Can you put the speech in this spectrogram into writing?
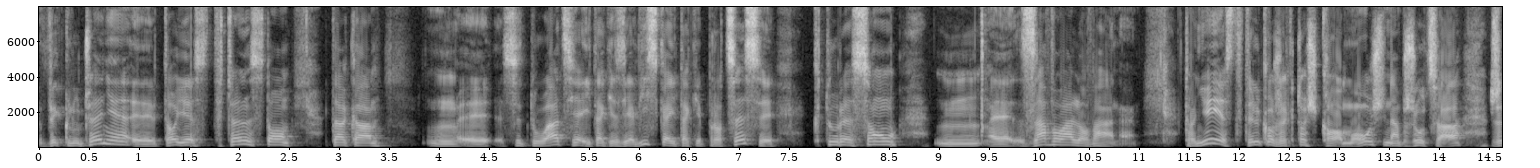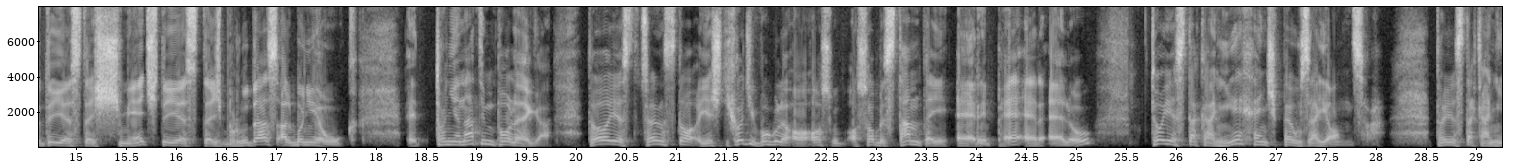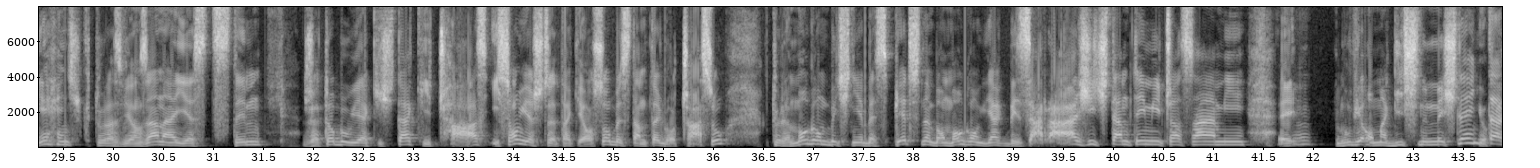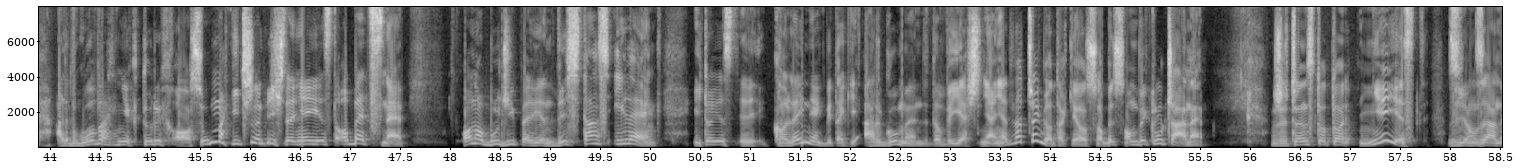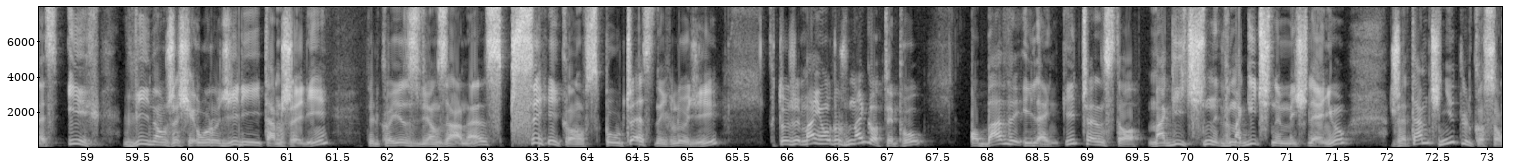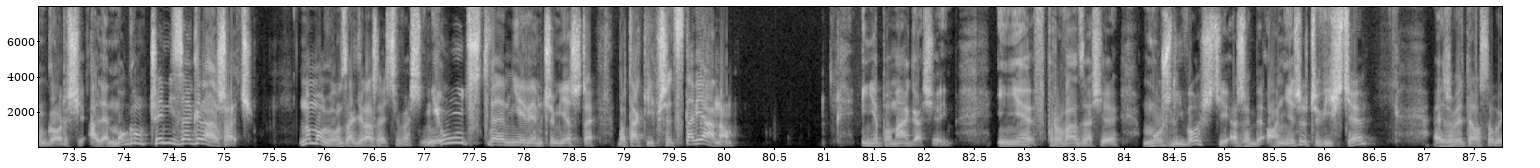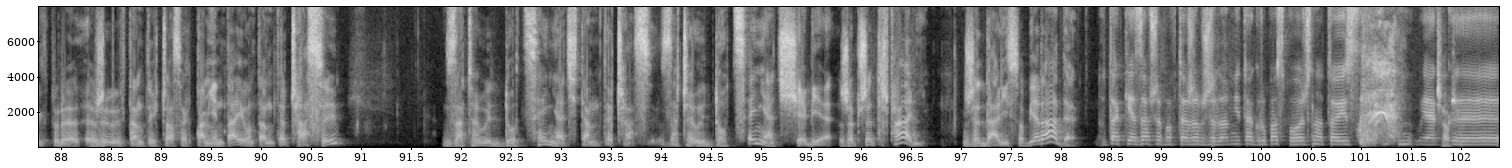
wykluczenie to jest często taka mm, sytuacja i takie zjawiska i takie procesy, które są mm, e, zawoalowane. To nie jest tylko, że ktoś komuś nawrzuca, że ty jesteś śmieć, ty jesteś brudas albo niełuk. E, to nie na tym polega. To jest często, jeśli chodzi w ogóle o osób, osoby z tamtej ery PRL-u, to jest taka niechęć pełzająca. To jest taka niechęć, która związana jest z tym, że to był jakiś taki czas i są jeszcze takie osoby z tamtego czasu, które mogą być niebezpieczne, bo mogą jakby zarazić tamtymi czasami. Mhm. Mówię o magicznym myśleniu, tak. ale w głowach niektórych osób magiczne myślenie jest obecne ono budzi pewien dystans i lęk. I to jest y, kolejny jakby taki argument do wyjaśniania, dlaczego takie osoby są wykluczane. Że często to nie jest związane z ich winą, że się urodzili i tam żyli, tylko jest związane z psychiką współczesnych ludzi, którzy mają różnego typu obawy i lęki, często magiczny, w magicznym myśleniu, że tamci nie tylko są gorsi, ale mogą czymś zagrażać. No mogą zagrażać właśnie nieuctwem, nie wiem czym jeszcze, bo takich przedstawiano. I nie pomaga się im. I nie wprowadza się możliwości, ażeby oni rzeczywiście, żeby te osoby, które żyły w tamtych czasach, pamiętają tamte czasy, zaczęły doceniać tamte czasy, zaczęły doceniać siebie, że przetrwali że dali sobie radę. No tak, ja zawsze powtarzam, że dla mnie ta grupa społeczna to jest jak e,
